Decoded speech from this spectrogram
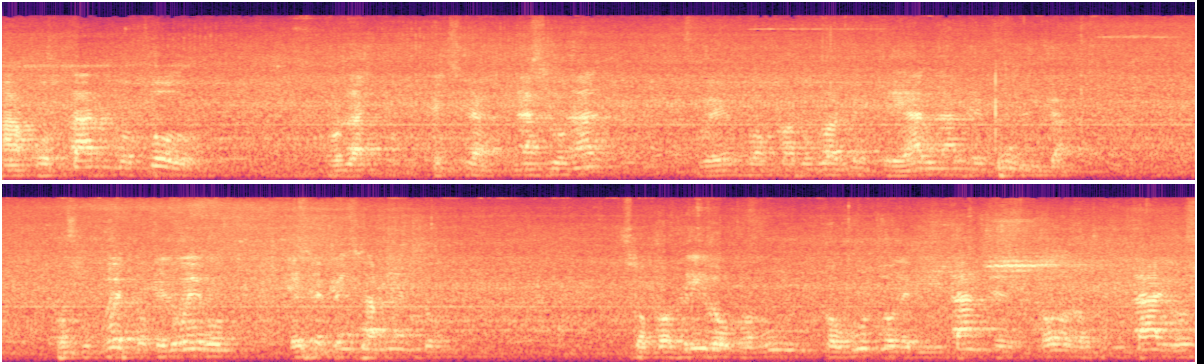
apostarlo todo por la independencia nacional, fue Juan Pablo Duarte, crear una república. Por supuesto que luego ese pensamiento, socorrido por un conjunto de militantes, todos los militares,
